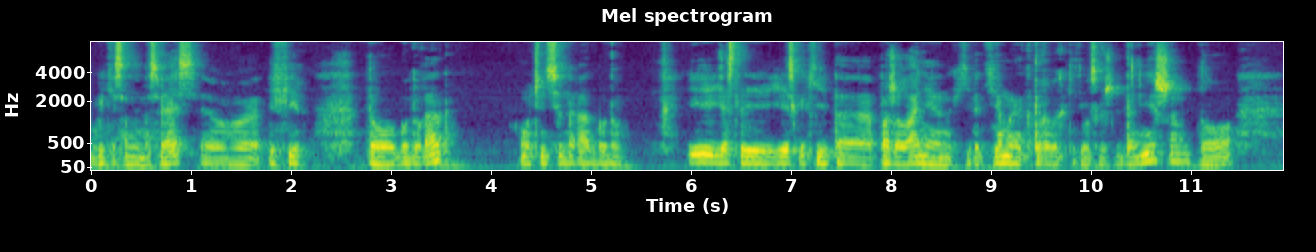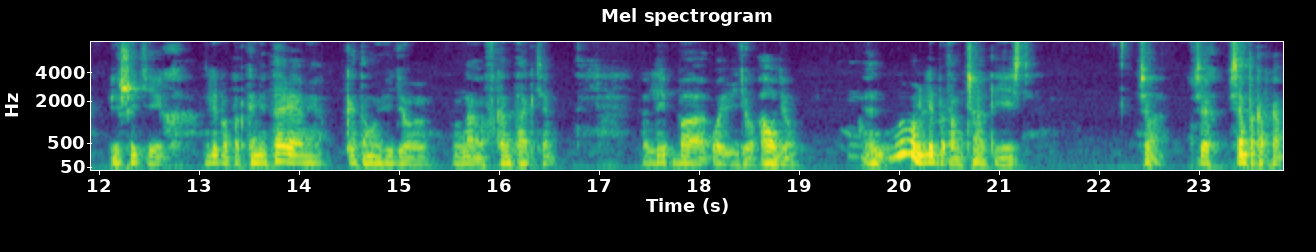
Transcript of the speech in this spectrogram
выйти со мной на связь, э, в эфир, то буду рад, очень сильно рад буду. И если есть какие-то пожелания, какие-то темы, которые вы хотите услышать в дальнейшем, то пишите их либо под комментариями к этому видео в ВКонтакте, либо, ой, видео, аудио, ну, либо там чат есть. Все, всех, всем пока-пока.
